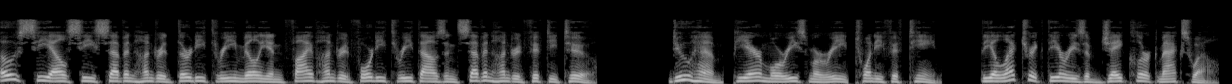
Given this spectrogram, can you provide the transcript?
OCLC 733543752. Duhem, Pierre Maurice Marie 2015. The Electric Theories of J. Clerk Maxwell.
